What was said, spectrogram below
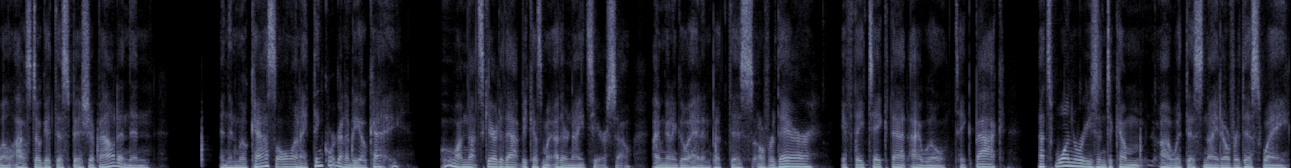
Well, I'll still get this bishop out and then and then we'll castle, and I think we're going to be okay. Oh, I'm not scared of that because my other knight's here, so I'm going to go ahead and put this over there. If they take that, I will take back. That's one reason to come uh, with this knight over this way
